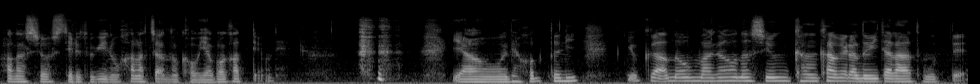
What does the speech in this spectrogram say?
話をしてる時の花ちゃんの顔やばかったよね。いやもうね本当によくあの真顔の瞬間カメラ抜いたなと思って。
